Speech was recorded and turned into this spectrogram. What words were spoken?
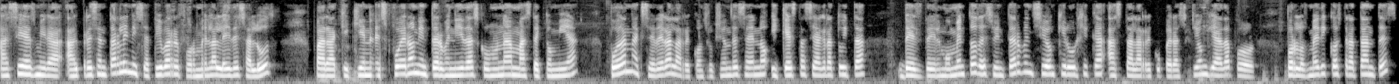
Así es, mira, al presentar la iniciativa reformé la ley de salud para que quienes fueron intervenidas con una mastectomía puedan acceder a la reconstrucción de seno y que ésta sea gratuita desde el momento de su intervención quirúrgica hasta la recuperación guiada por, por los médicos tratantes,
